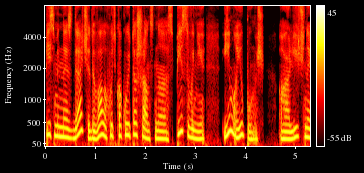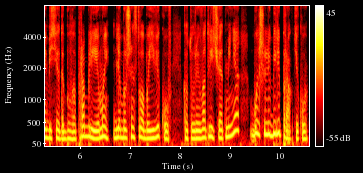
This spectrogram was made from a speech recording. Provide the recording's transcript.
Письменная сдача давала хоть какой-то шанс на списывание и мою помощь. А личная беседа была проблемой для большинства боевиков, которые, в отличие от меня, больше любили практику,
